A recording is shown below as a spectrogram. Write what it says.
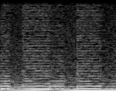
Música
